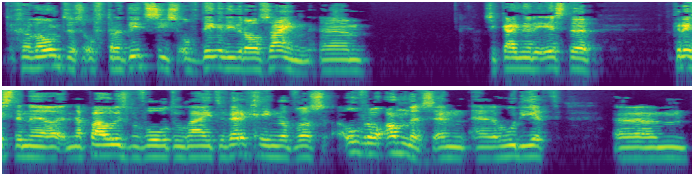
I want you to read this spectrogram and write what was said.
gewoontes of tradities of dingen die er al zijn. Um, als je kijkt naar de eerste christenen, naar Paulus bijvoorbeeld, hoe hij te werk ging, dat was overal anders. En uh, hoe hij het um,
